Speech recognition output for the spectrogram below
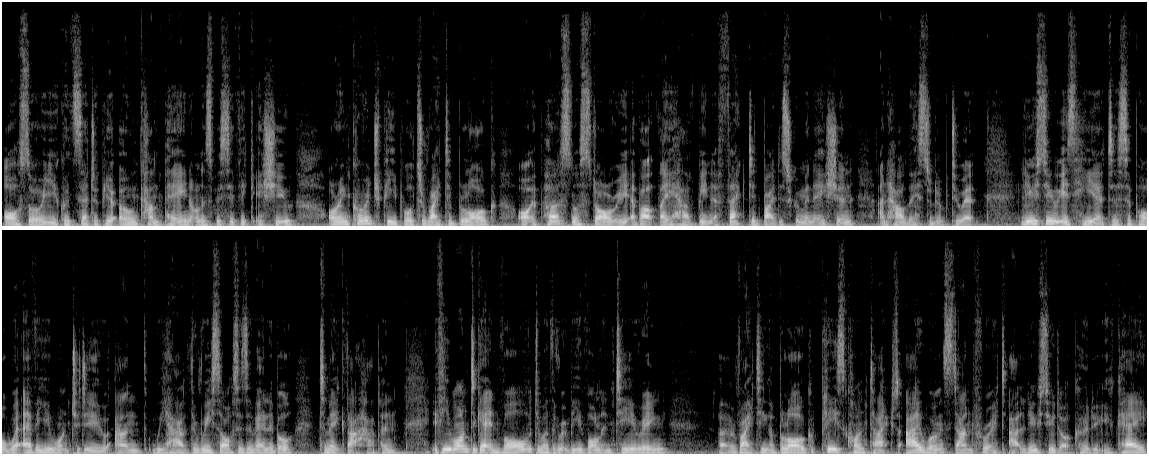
Also, you could set up your own campaign on a specific issue or encourage people to write a blog or a personal story about they have been affected by discrimination and how they stood up to it. LUSU is here to support whatever you want to do and we have the resources available to make that happen. If you want to get involved, whether it be volunteering, uh, writing a blog, please contact I won't stand for it at lusu.co.uk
